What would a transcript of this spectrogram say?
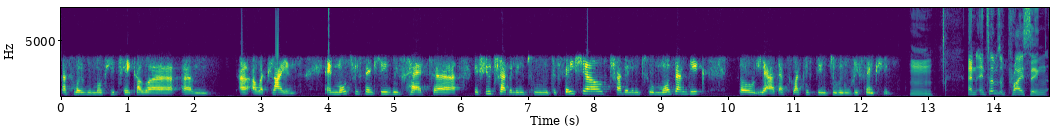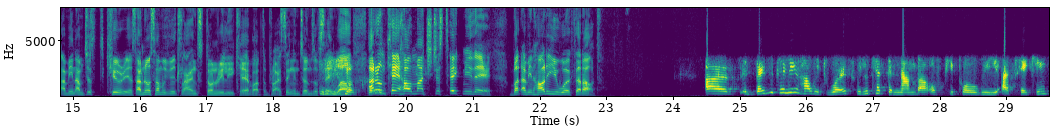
That's where we mostly take our um, uh, our clients. And most recently, we've had uh, a few traveling to the Seychelles, traveling to Mozambique. So yeah, that's what we've been doing recently. Mm. And in terms of pricing, I mean, I'm just curious. I know some of your clients don't really care about the pricing in terms of saying, well, I don't care how much, just take me there. But I mean, how do you work that out? Uh, basically, how it works, we look at the number of people we are taking,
